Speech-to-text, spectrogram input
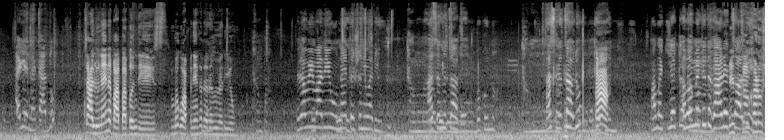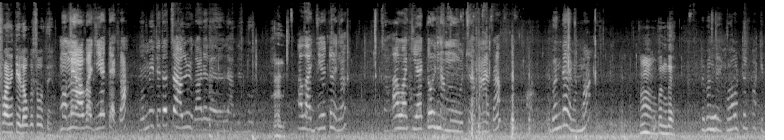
चालू? नाही ना बाबा बंदेस बघू आपण एखादा रविवारी येऊ. रविवारी येऊ नाही तर शनिवारी येऊ. असं ना चालू. बघू ना असं चालू. हा. आवाज येतो मम्मी? तिथे गाड्या चालू इतकं आहे. खडूसवाणी केलं कसं होतंय? मम्मी आवाज येत आहे का? मम्मी तिथं चालू आहे गाड्या जायला लागल्या. दूर कळालं. आवाज येतोय ना? आवाज येतोय ना मोचा माझा? बंद आहे मम्मा? हम्म बंद आहे. ते बंद आहे. हॉटेल पाकिट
